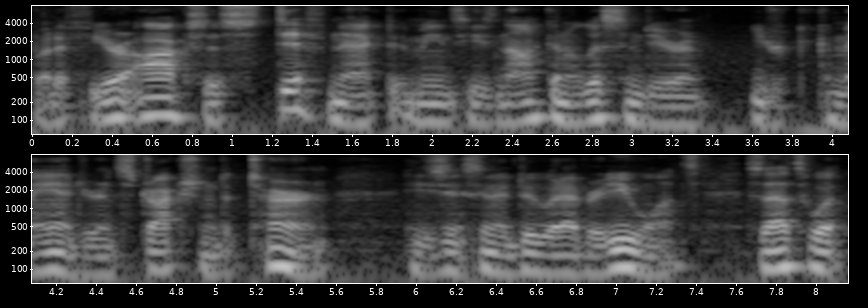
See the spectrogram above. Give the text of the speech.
But if your ox is stiff-necked, it means he's not going to listen to your your command, your instruction to turn. He's just going to do whatever he wants. So that's what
